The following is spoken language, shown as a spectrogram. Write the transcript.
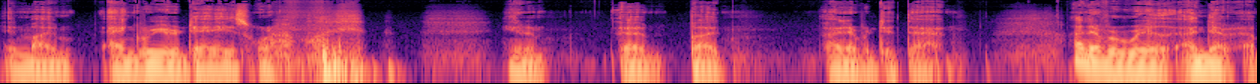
in my angrier days where I'm like, you know, uh, but I never did that. I never really, I never, uh,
